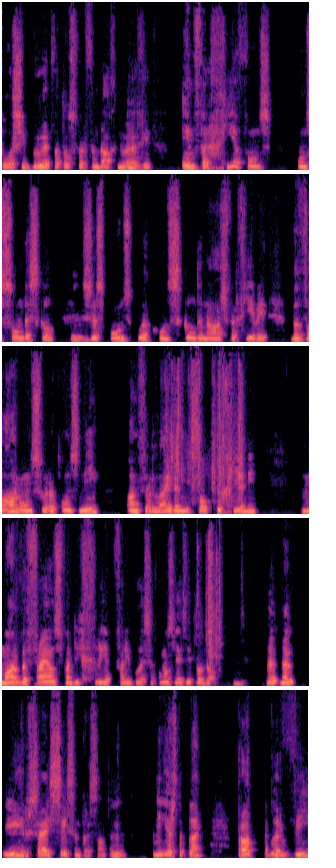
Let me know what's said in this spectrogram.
porsie brood wat ons vir vandag nodig mm. het en vergeef ons ons sondeskuld mm. soos ons ook ons skuldenaars vergewe het. Bewaar ons sodat ons nie aan verleiding sal toegee nie, maar bevry ons van die greep van die bose. Kom ons lees dit tot daar. Nou nou hier sê hy ses interessante. Mm. In die eerste plek praat oor wie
